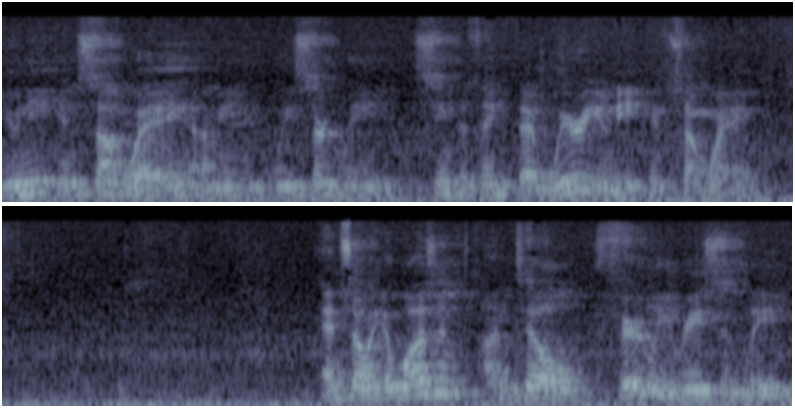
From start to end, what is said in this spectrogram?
unique in some way. I mean, we certainly seem to think that we're unique in some way. And so it wasn't until fairly recently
